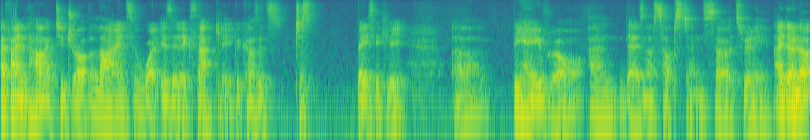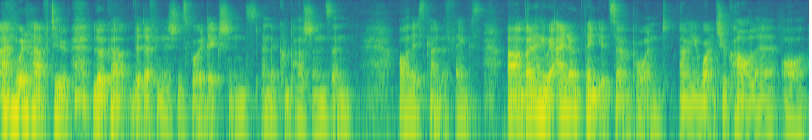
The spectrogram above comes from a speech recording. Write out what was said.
I find it hard to draw the line. So what is it exactly? Because it's just basically uh, behavioral and there's no substance so it's really I don't know I would have to look up the definitions for addictions and the compulsions and all these kind of things. Um, but anyway I don't think it's so important. I mean what you call it or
